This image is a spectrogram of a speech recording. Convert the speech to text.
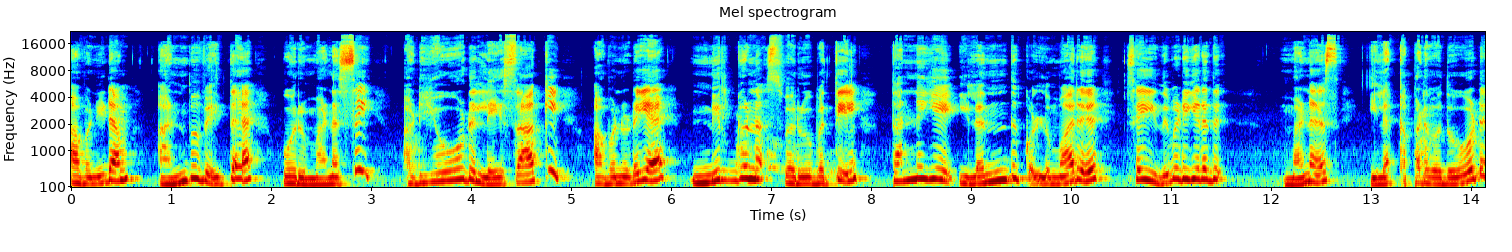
அவனிடம் அன்பு வைத்த ஒரு மனசை அடியோடு லேசாக்கி அவனுடைய நிர்குண ஸ்வரூபத்தில் தன்னையே இழந்து கொள்ளுமாறு செய்து விடுகிறது. மனஸ் இழக்கப்படுவதோடு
